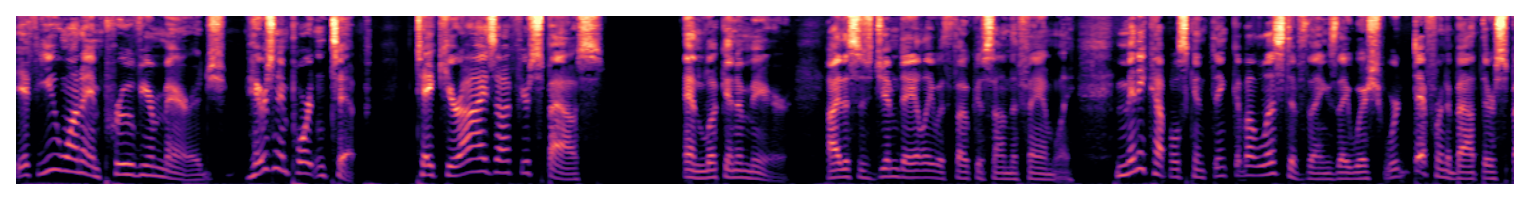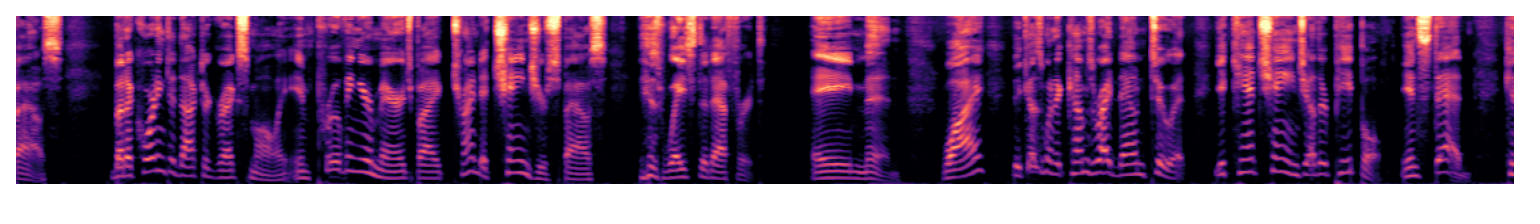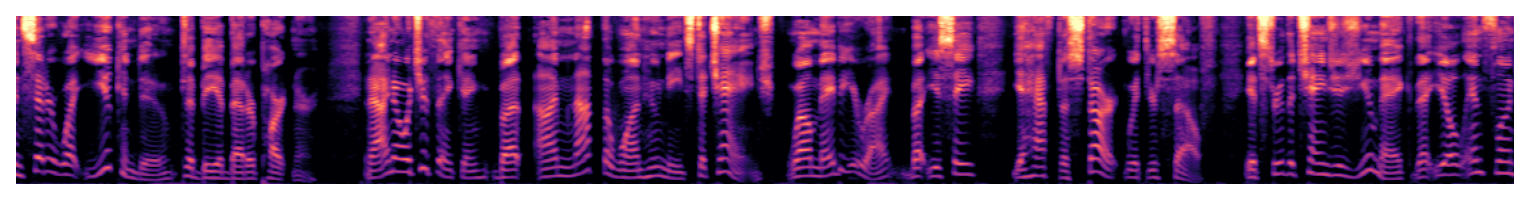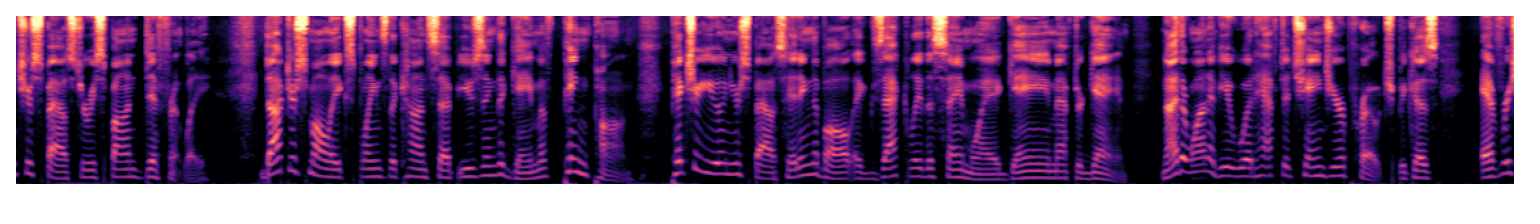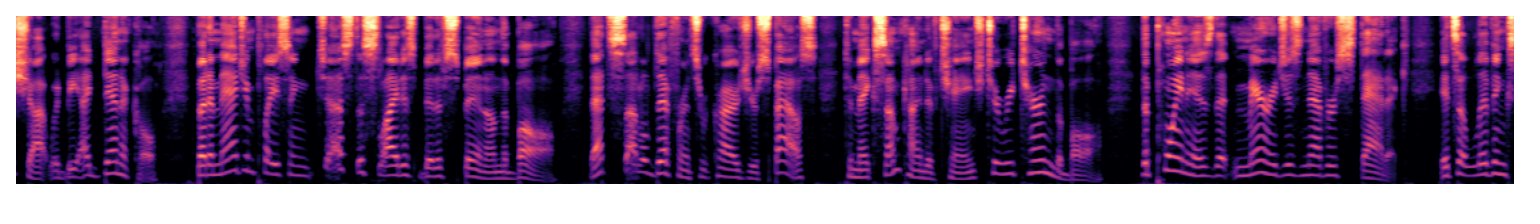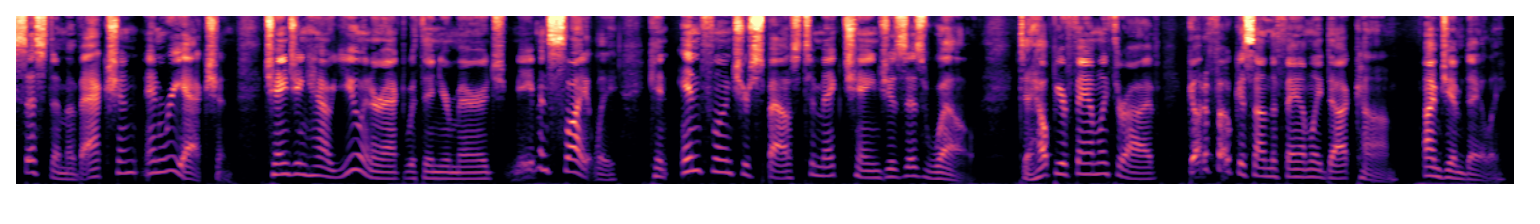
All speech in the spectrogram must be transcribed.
If you want to improve your marriage, here's an important tip take your eyes off your spouse and look in a mirror. Hi, this is Jim Daly with Focus on the Family. Many couples can think of a list of things they wish were different about their spouse. But according to Dr. Greg Smalley, improving your marriage by trying to change your spouse is wasted effort. Amen. Why? Because when it comes right down to it, you can't change other people. Instead, consider what you can do to be a better partner. Now, I know what you're thinking, but I'm not the one who needs to change. Well, maybe you're right, but you see, you have to start with yourself. It's through the changes you make that you'll influence your spouse to respond differently. Dr. Smalley explains the concept using the game of ping pong. Picture you and your spouse hitting the ball exactly the same way, game after game. Neither one of you would have to change your approach because every shot would be identical. But imagine placing just the slightest bit of spin on the ball. That subtle difference requires your spouse to make some kind of change to return the ball. The point is that marriage is never static. It's a living system of action and reaction. Changing how you interact within your marriage, even slightly, can influence your spouse to make changes as well. To help your family thrive, go to focusonthefamily.com. I'm Jim Daly.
